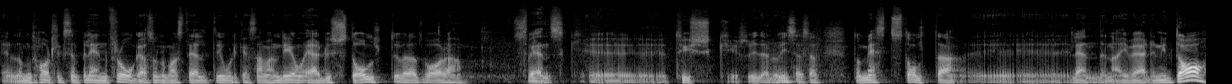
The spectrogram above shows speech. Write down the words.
Eh, de har till exempel en fråga som de har ställt i olika sammanhang. Det är, är du stolt över att vara svensk, eh, tysk och så vidare. Då visar det sig att de mest stolta eh, länderna i världen idag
